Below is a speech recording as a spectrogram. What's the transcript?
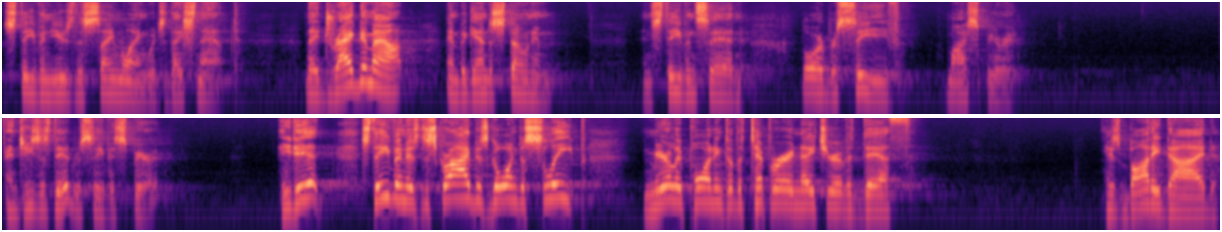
Stephen use this same language, they snapped. They dragged him out and began to stone him. And Stephen said, Lord, receive my spirit. And Jesus did receive his spirit. He did. Stephen is described as going to sleep, merely pointing to the temporary nature of his death. His body died,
